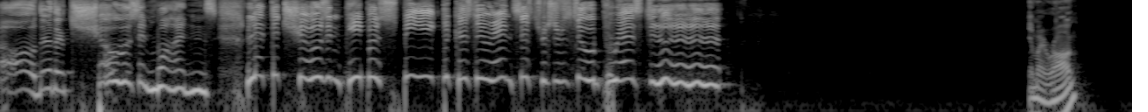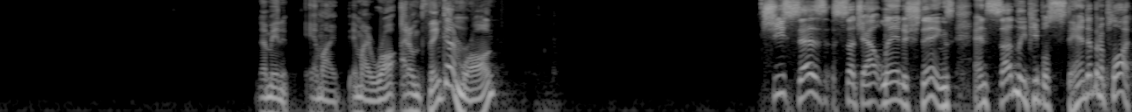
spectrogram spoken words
Oh, they're the chosen ones. Let the chosen people speak because their ancestors were so oppressed. Am I wrong? I mean, am I am I wrong? I don't think I'm wrong. She says such outlandish things, and suddenly people stand up and applaud.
